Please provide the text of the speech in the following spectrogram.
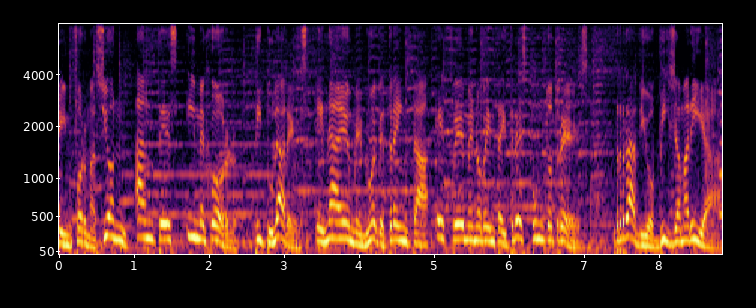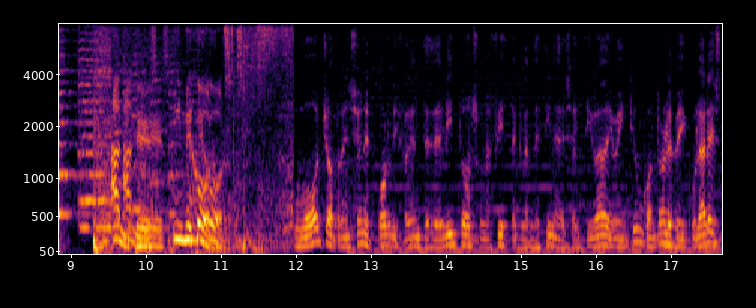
información antes y mejor. Titulares en AM930 FM93.3. Radio Villa María. Antes y mejor. Hubo ocho aprehensiones por diferentes delitos, una fiesta clandestina desactivada y 21 controles vehiculares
